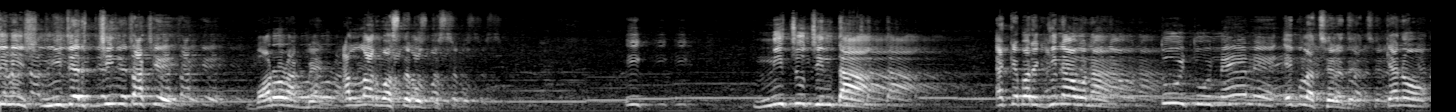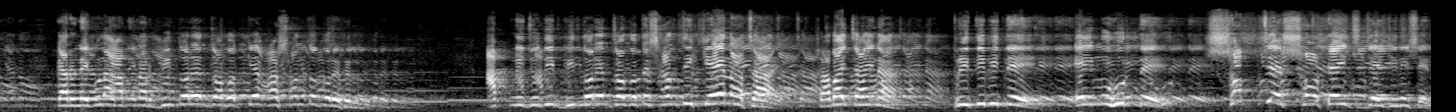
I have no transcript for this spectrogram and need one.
জিনিস নিজের চিন্তাকে বড় রাখবেন, আল্লাহর ওয়াস্তে বলতেছে। নিচু চিন্তা, একেবারে গিনাও না, তুই তুই, মে মে, এগুলা ছেড়ে দে। কেন? কারণ এগুলা আপনার ভিতরের জগৎকে অশান্ত করে ফেলবে। আপনি যদি ভিতরের জগতে শান্তি কে না চায়, সবাই চায় না, পৃথিবীতে এই মুহূর্তে সবচেয়ে শর্টেজ যে জিনিসের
